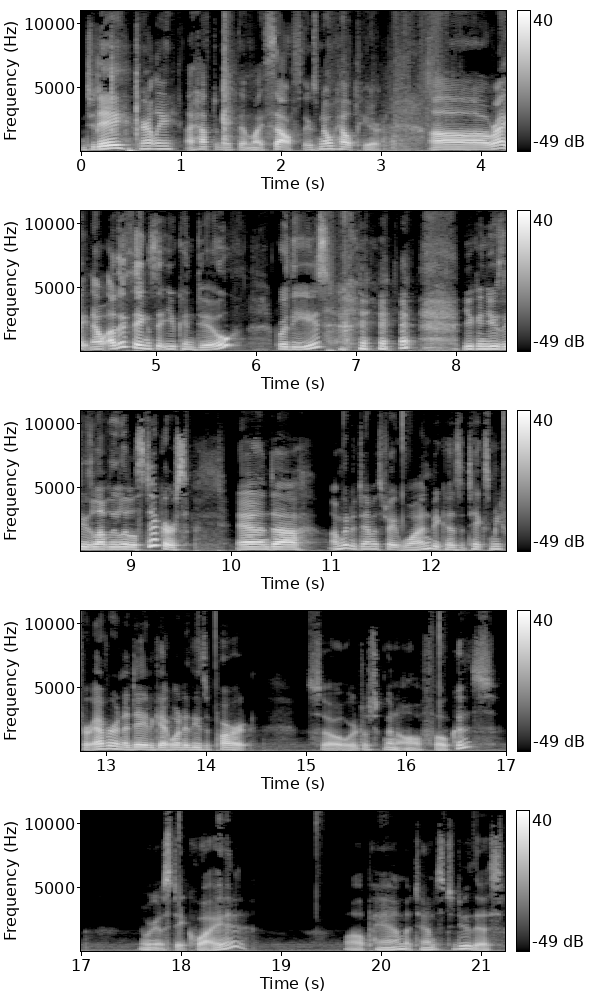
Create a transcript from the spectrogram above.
And today, apparently, I have to make them myself. There's no help here. All right, now, other things that you can do for these, you can use these lovely little stickers. And uh, I'm going to demonstrate one because it takes me forever and a day to get one of these apart. So we're just going to all focus and we're going to stay quiet while Pam attempts to do this.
